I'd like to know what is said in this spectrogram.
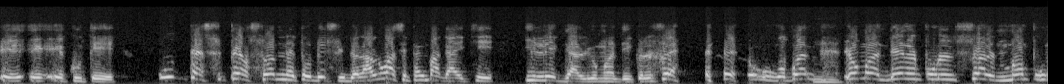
ekoute, ou person net o desu de la loi, se pou bagay ki ilegal yo mande ke l fè. Yo mande l pou l solman pou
